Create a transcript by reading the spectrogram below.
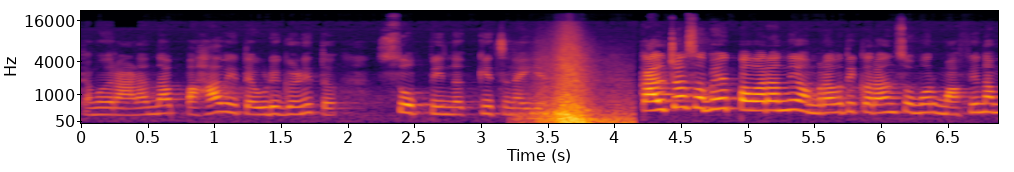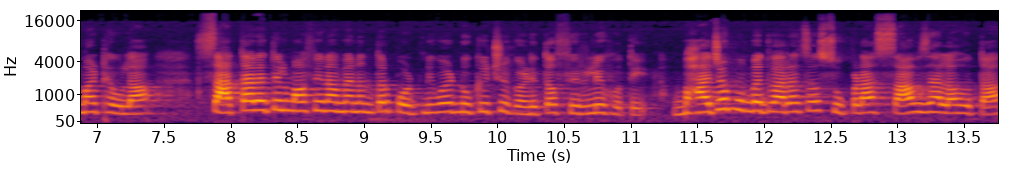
त्यामुळे राणांना पहावी तेवढी गणितं सोपी नक्कीच नाहीये. कालच्या सभेत पवारांनी अमरावतीकरांसमोर माफीनामा ठेवला. साताऱ्यातील माफीनाम्यानंतर पोटनिवडणुकीची गणितं फिरली होती. भाजप उमेदवाराचा सुपडा साफ झाला होता.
